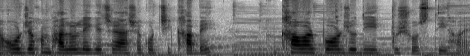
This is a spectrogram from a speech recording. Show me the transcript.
ওর যখন ভালো লেগেছে, আশা করছি খাবে। খাওয়ার পর যদি একটু স্বস্তি হয়।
